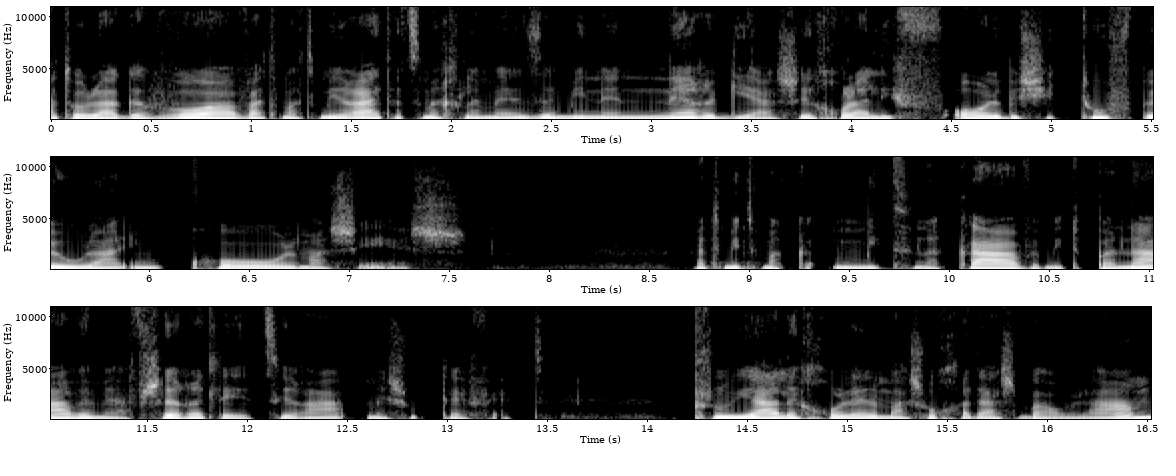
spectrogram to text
את עולה גבוה ואת מתמירה את עצמך למאיזה מין אנרגיה שיכולה לפעול בשיתוף פעולה עם כל מה שיש. את מתמק... מתנקה ומתפנה ומאפשרת ליצירה משותפת. פנויה לחולל משהו חדש בעולם,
